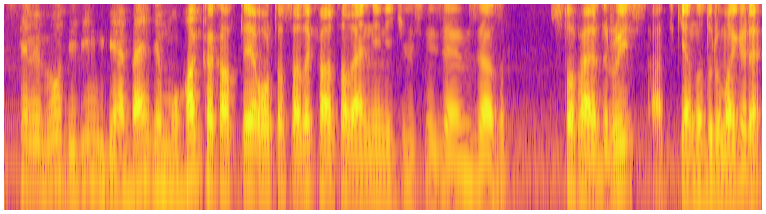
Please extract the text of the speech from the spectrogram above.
Sebebi o dediğim gibi yani bence muhakkak haftaya orta sahada Kartal Enlin ikilisini izlememiz lazım. Stoper'de Ruiz artık yanında duruma göre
